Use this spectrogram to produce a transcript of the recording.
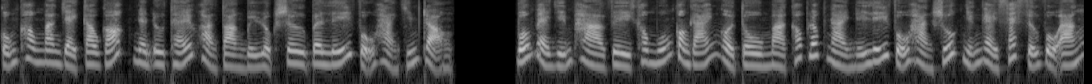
cũng không mang giày cao gót nên ưu thế hoàn toàn bị luật sư bên Lý Vũ hàng chiếm trọn. Bố mẹ Diễm Hà vì không muốn con gái ngồi tù mà khóc lóc nài nỉ Lý Vũ hàng suốt những ngày xét xử vụ án.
